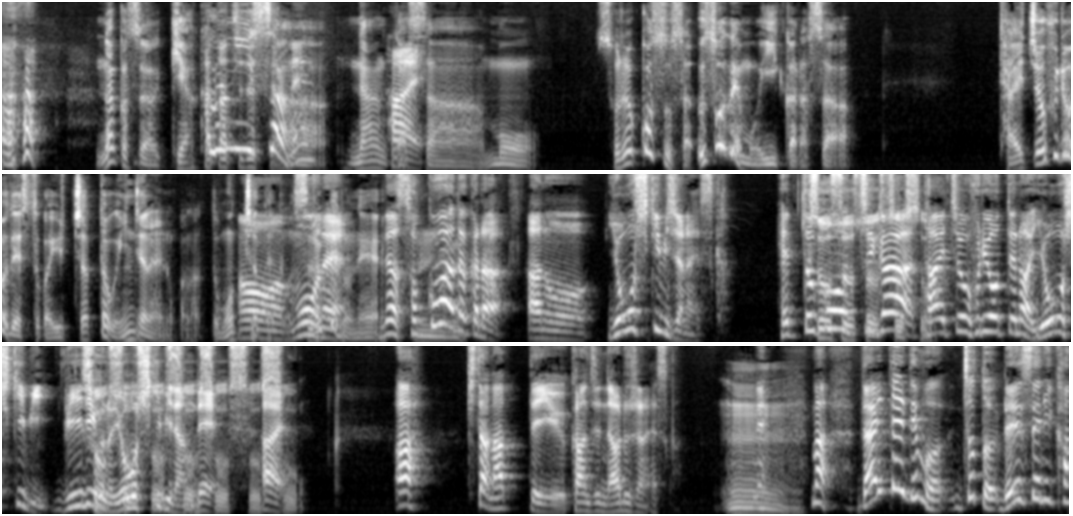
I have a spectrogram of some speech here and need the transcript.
なんかさ、逆形にさ、ねなんかさ、もう、それこそさ、嘘でもいいからさ、体調不良ですとか言っちゃった方がいいんじゃないのかなって思っちゃったりす。るけどね。だからそこはだかから、あの、様式美じゃないですか。ヘッドコーチが体調不良っていうのは様式美。B リーグの様式美なんで。はい。あ、来たなっていう感じになるじゃないですか。うん。ねまあ、大体でも、ちょっと冷静に考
